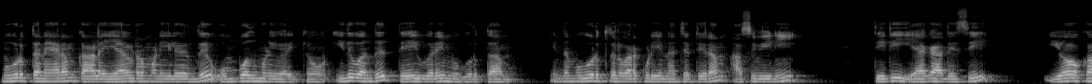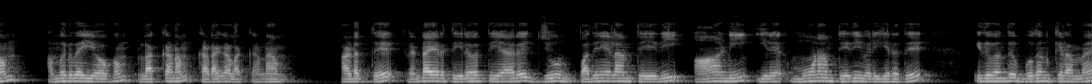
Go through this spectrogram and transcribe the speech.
முகூர்த்த நேரம் காலை ஏழரை மணியிலிருந்து ஒம்பது மணி வரைக்கும். இது வந்து தேய்பிறை முகூர்த்தம். இந்த முகூர்த்தத்தில் வரக்கூடிய நட்சத்திரம் அஸ்வினி திதி ஏகாதசி யோகம் அமிர்த யோகம் லக்கணம் கடக லக்கணம். அடுத்து ரெண்டாயிரத்தி இருபத்தி ஆறு ஜூன் பதினேழாம் தேதி ஆணி இரு மூணாம் தேதி வருகிறது. இது வந்து புதன்கிழமை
